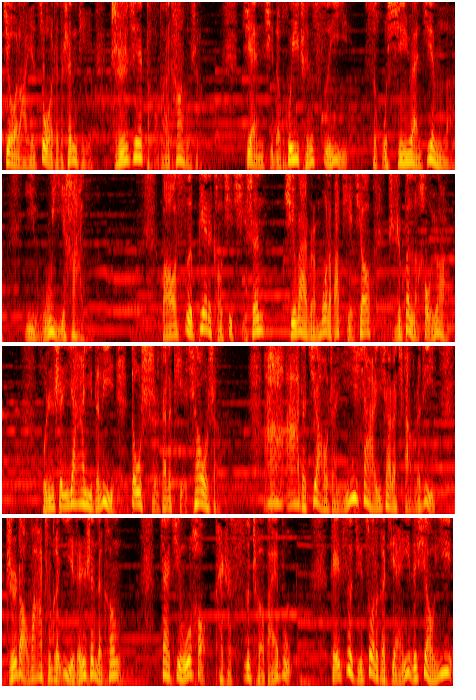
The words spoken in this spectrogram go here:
舅老爷坐着的身体直接倒到了炕上，溅起的灰尘四溢，似乎心愿尽了，已无遗憾了。宝四憋着口气起身，去外边摸了把铁锹，直奔了后院。浑身压抑的力都使在了铁锹上，啊啊的叫着，一下一下的抢着地，直到挖出个一人深的坑。在进屋后，开始撕扯白布，给自己做了个简易的孝衣，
